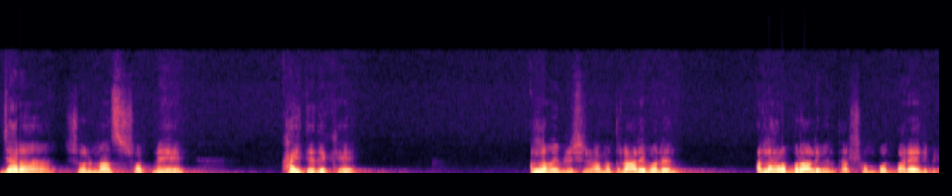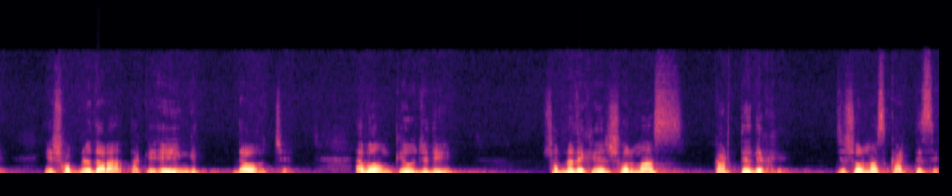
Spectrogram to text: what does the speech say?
যারা শোল মাছ স্বপ্নে খাইতে দেখে আল্লামা ইবরিসিন রহমতুল্লাহ আলী বলেন, আল্লাহ রব্বুল্লা আলমিন তার সম্পদ বাড়াই দিবে। এই স্বপ্নের দ্বারা তাকে এই ইঙ্গিত দেওয়া হচ্ছে। এবং কেউ যদি স্বপ্নে দেখে শোল মাছ কাটতে দেখে, যে শোল মাছ কাটতেছে,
